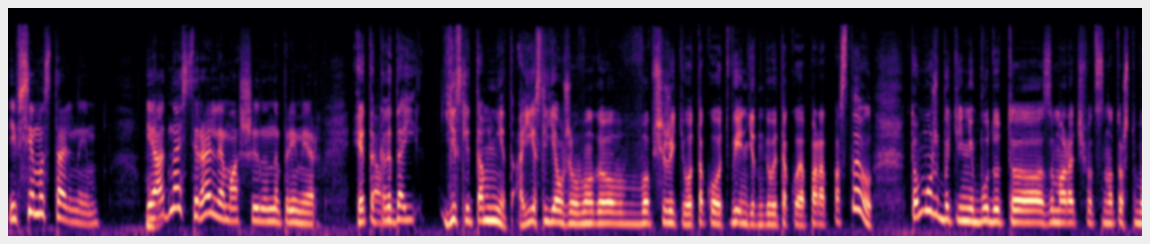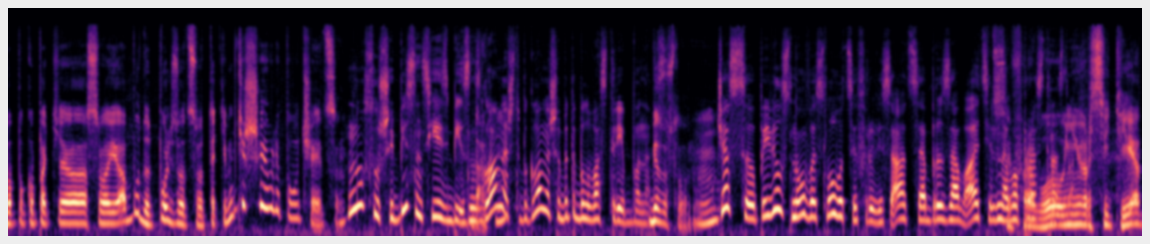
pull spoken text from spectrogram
И всем остальным. И одна стиральная машина, например. Это там. когда если там нет, а если я уже в, в общежитии вот такой вот вендинговый такой аппарат поставил, то, может быть, и не будут э, заморачиваться на то, чтобы покупать э, свое, а будут пользоваться вот этим дешевле, получается. Ну, слушай, бизнес есть бизнес. Да. Главное, чтобы, главное, чтобы это было востребовано. Безусловно. Сейчас э, появилось новое слово цифровизация образовательного Цифровой пространства. университет.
